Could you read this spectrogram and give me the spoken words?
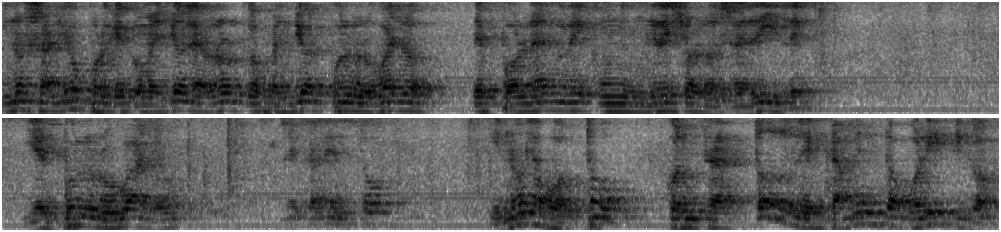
y no salió porque cometió el error que ofendió al pueblo uruguayo de ponerle un ingreso a los ediles. Y el pueblo uruguayo se calentó y no la votó contra todo el estamento político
